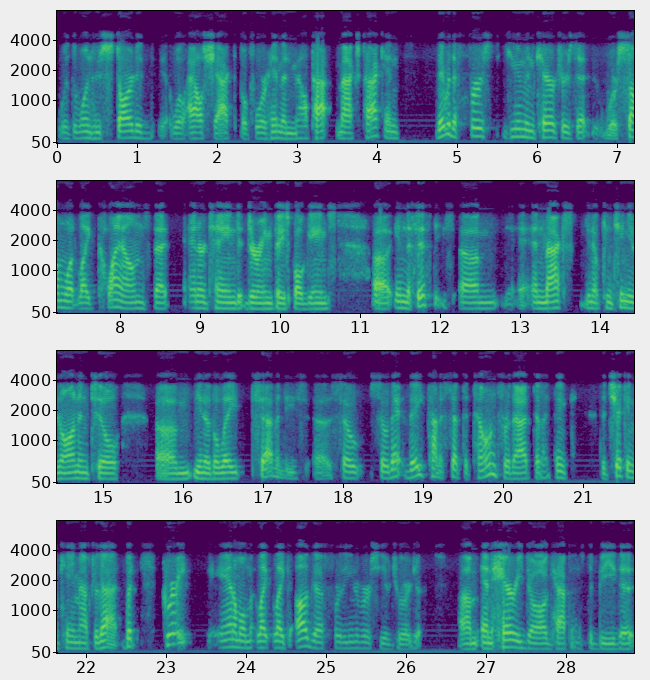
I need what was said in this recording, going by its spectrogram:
was the one who started, well, Al Schacht before him and Mal pa- Max Patkin. They were the first human characters that were somewhat like clowns that entertained during baseball games uh, in the 50s. Um, and Max, you know, continued on until, um, you know, the late 70s. Uh, so so they, they kind of set the tone for that, that I think the chicken came after that. But great animal like like Uga for the University of Georgia. Um, and Hairy Dawg happens to be the,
